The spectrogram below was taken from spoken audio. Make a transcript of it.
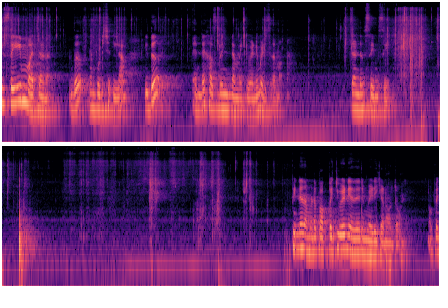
ഈ സെയിം വാച്ചാണ്. ഇത് ഞാൻ പിടിച്ചിട്ടില്ല. ഇത് എന്റെ ഹസ്ബൻഡിന്റെ അമ്മയ്ക്ക് വേണ്ടി മേടിച്ചതാണ്. രണ്ടും സെയിം സെയിം. പിന്നെ നമ്മുടെ പപ്പയ്ക്ക് വേണ്ടി എന്തെങ്കിലും മേടിക്കണമല്ലോ അപ്പം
